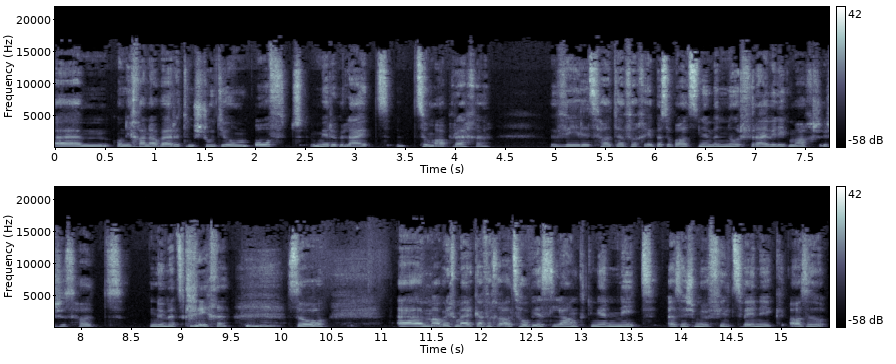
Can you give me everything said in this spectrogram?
Ähm, und ich habe auch während dem Studium oft mir überlegt, zum Abbrechen. Weil es halt einfach, eben sobald du es nicht mehr nur freiwillig machst, ist es halt nicht mehr das Gleiche. So. Ähm, aber ich merke einfach, als Hobby, es langt mir nicht. Es ist mir viel zu wenig. Also,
